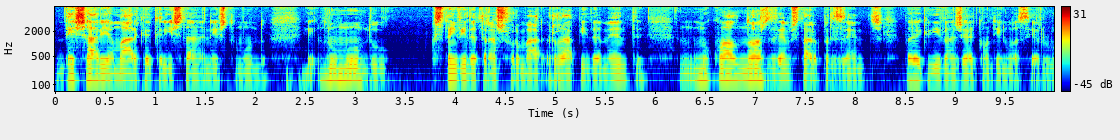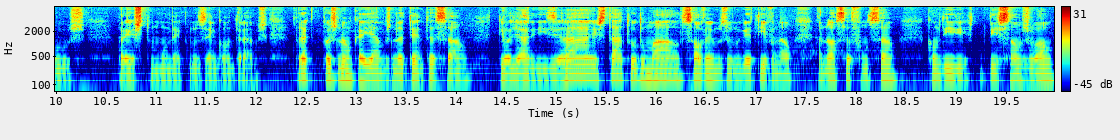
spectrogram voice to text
deixarem a marca cristã neste mundo, num mundo que se tem vindo a transformar rapidamente, no qual nós devemos estar presentes para que o Evangelho continue a ser luz para este mundo em que nos encontramos, para que depois não caiamos na tentação de olhar e dizer ah, está tudo mal, só vemos o negativo. Não, a nossa função, como diz, diz São João,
